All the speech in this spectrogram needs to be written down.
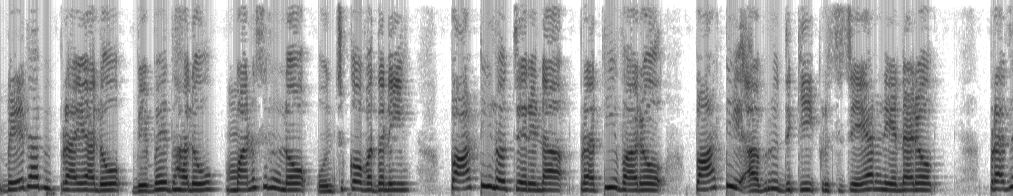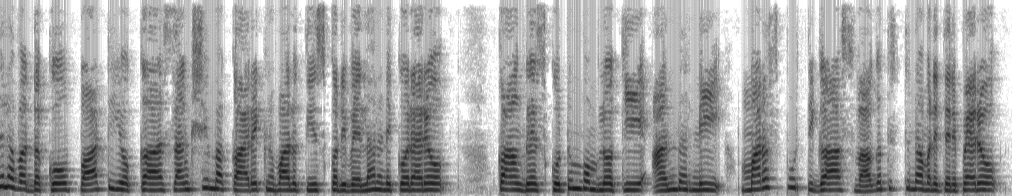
భేదాభిప్రాయాలు విభేదాలు మనసులలో ఉంచుకోవద్దని పార్టీలో చేరిన ప్రతి వారు పార్టీ అభివృద్ధికి కృషి చేయాలని అన్నారు. ప్రజల వద్దకు పార్టీ యొక్క సంక్షేమ కార్యక్రమాలు తీసుకుని వెళ్ళాలని కోరారు. కాంగ్రెస్ కుటుంబంలోకి అందరినీ మనస్ఫూర్తిగా స్వాగతిస్తున్నామని తెలిపారు.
